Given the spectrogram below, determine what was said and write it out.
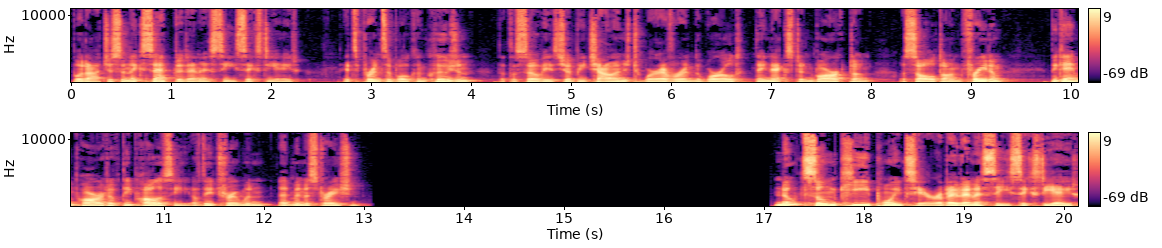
But Acheson accepted NSC 68. Its principal conclusion that the Soviets should be challenged wherever in the world they next embarked on assault on freedom became part of the policy of the Truman administration. Note some key points here about NSC 68.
